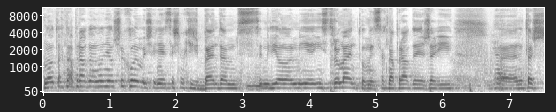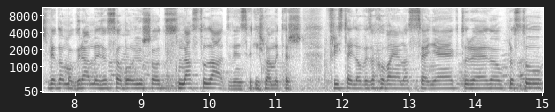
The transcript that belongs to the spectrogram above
No tak naprawdę, no nie oszukujmy się, nie jesteśmy jakimś bandem z milionem instrumentów, więc tak naprawdę jeżeli, e, no też wiadomo, gramy ze sobą już od nastu lat, więc jakieś mamy też freestyle'owe zachowania na scenie, które no po prostu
